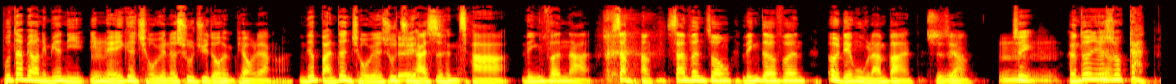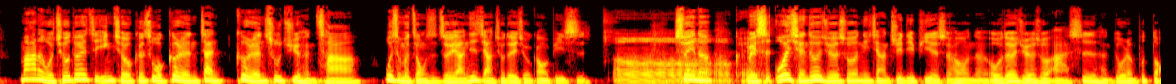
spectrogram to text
不代表里面你你每一个球员的数据都很漂亮啊，你的板凳球员数据还是很差啊，零分啊，上场 三分钟零得分，二点五篮板是这样。所以很多人就说：“干妈的，我球队一直赢球，可是我个人占个人数据很差，为什么总是这样？你只讲球队球，关我屁事。”哦，所以呢，每次我以前都会觉得说，你讲 GDP 的时候呢，我都会觉得说啊，是很多人不懂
